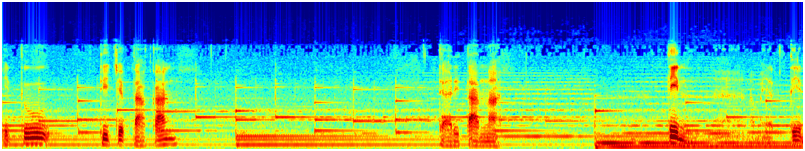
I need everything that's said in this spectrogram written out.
itu diciptakan dari tanah. Tin. Nah, namanya tin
